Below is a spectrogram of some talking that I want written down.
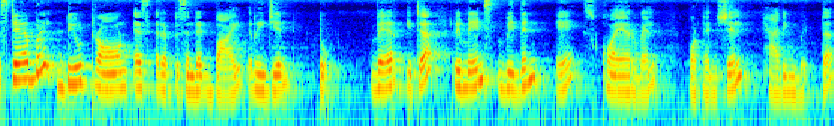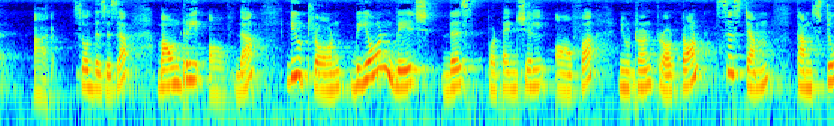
stable deuteron is represented by region 2 where it uh, remains within a square well potential having width r. So this is a boundary of the deuteron beyond which this potential of a neutron proton system comes to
